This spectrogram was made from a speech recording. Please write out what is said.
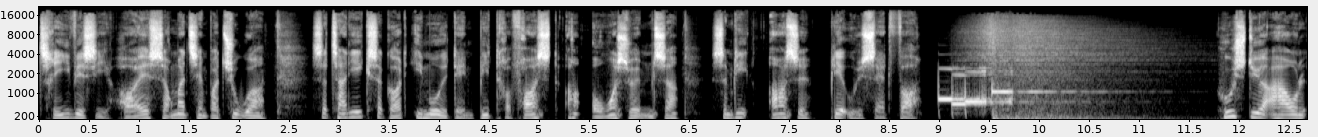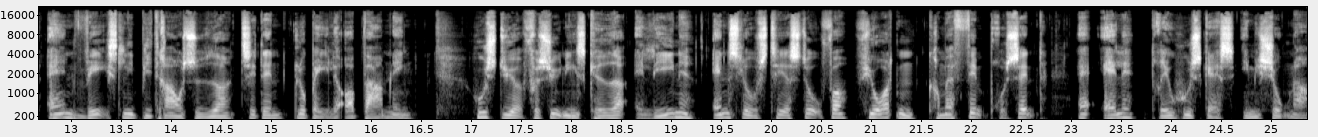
trives i høje sommertemperaturer, så tager de ikke så godt imod den bitre frost og oversvømmelser, som de også bliver udsat for. Husdyravl er en væsentlig bidragsyder til den globale opvarmning. Husdyrforsyningskæder alene anslås til at stå for 14,5 procent af alle drivhusgasemissioner.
